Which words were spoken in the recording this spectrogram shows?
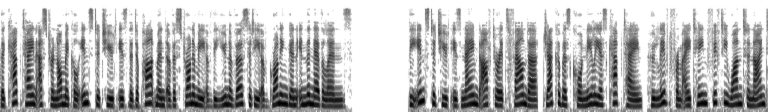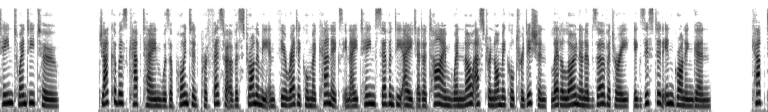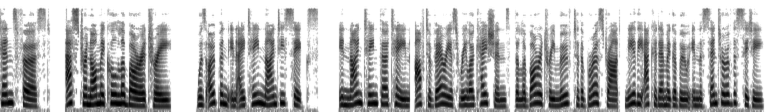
The Kaptein Astronomical Institute is the Department of Astronomy of the University of Groningen in the Netherlands. The institute is named after its founder, Jacobus Cornelius Kaptein, who lived from 1851 to 1922. Jacobus Kaptein was appointed Professor of Astronomy and Theoretical Mechanics in 1878 at a time when no astronomical tradition, let alone an observatory, existed in Groningen. Kaptein's first astronomical laboratory was opened in 1896. In 1913, after various relocations, the laboratory moved to the Breestraat, near the Academiegebouw in the center of the city.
